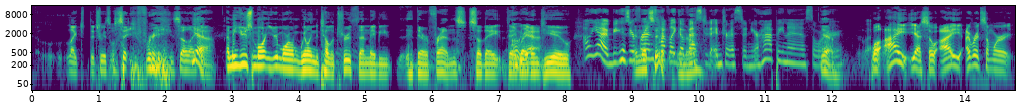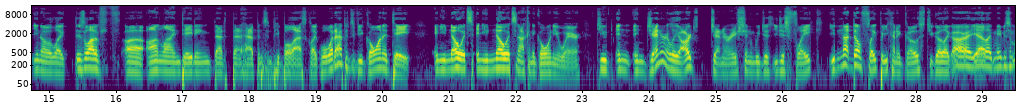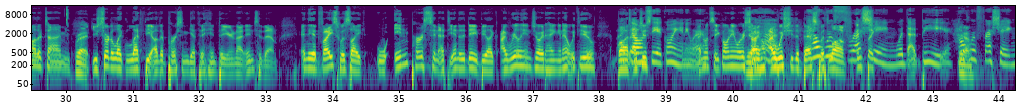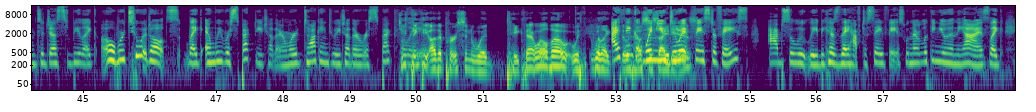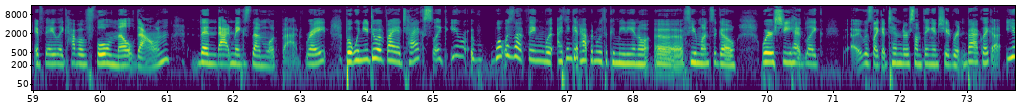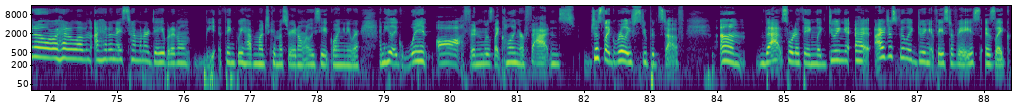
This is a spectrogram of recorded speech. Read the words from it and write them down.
like the truth will set you free. So like yeah, I mean, you're just more you're more willing to tell the truth than maybe their friends, so they they Oh, write yeah. into you. Oh yeah, because your friends it, have like a know? vested interest in your happiness, or Yeah. Well, I yeah. So I I read somewhere you know like there's a lot of uh, online dating that that happens, and people ask like, well, what happens if you go on a date and you know it's and you know it's not going to go anywhere? Do you in in generally our generation we just you just flake you not don't flake but you kind of ghost you go like all right yeah like maybe some other time Right. you sort of like let the other person get the hint that you're not into them and the advice was like in person at the end of the day be like I really enjoyed hanging out with you but I don't just see it going anywhere. I don't see it going anywhere so Yeah. I, I wish you the best How with love And it's like, refreshing would that be? How Yeah. refreshing to just be like, oh, we're two adults, like, and we respect each other, and we're talking to each other respectfully do you think the other person would take that well though with with like I think when you do it face to face, absolutely, because they have to save face. When they're looking you in the eyes, like if they like have a full meltdown, then that makes them look bad, right? But when you do it via text, like you, know, what was that thing? With I think it happened with a comedian a, a few months ago, where she had like it was like a Tinder or something, and she had written back like, uh, you know, I had a lot of, I had a nice time on our date, but I don't be- think we have much chemistry. I don't really see it going anywhere. And he like went off and was like calling her fat and s- just like really stupid stuff. Um, that sort of thing, like doing it. I, I just feel like doing it face to face is like.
